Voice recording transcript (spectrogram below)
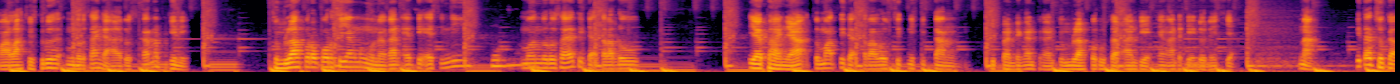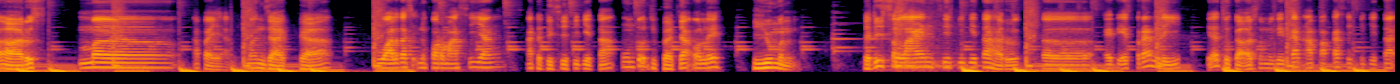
Malah justru menurut saya nggak harus karena begini. jumlah proporsi yang menggunakan ETS ini menurut saya tidak terlalu ya banyak cuma tidak terlalu signifikan dibandingkan dengan jumlah perusahaan di, yang ada di Indonesia. Nah, kita juga harus me, apa ya, menjaga kualitas informasi yang ada di CV kita untuk dibaca oleh human. Jadi selain CV kita harus uh, ATS friendly, kita juga harus memikirkan apakah CV kita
